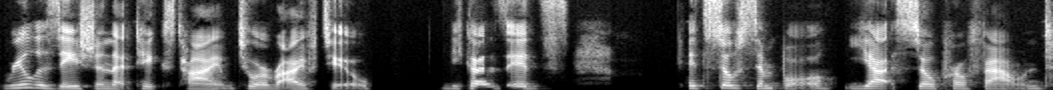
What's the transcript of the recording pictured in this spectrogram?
realization that takes time to arrive to because it's it's so simple yet so profound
